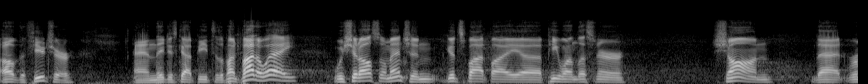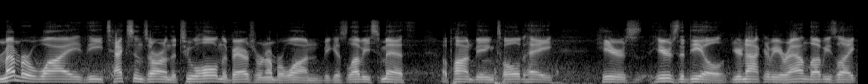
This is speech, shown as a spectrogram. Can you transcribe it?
of the future, and they just got beat to the punch. By the way, we should also mention good spot by uh, P1 listener Sean that remember why the Texans are in the two hole and the Bears were number one because Lovie Smith, upon being told, "Hey, here's here's the deal, you're not going to be around," Lovie's like,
